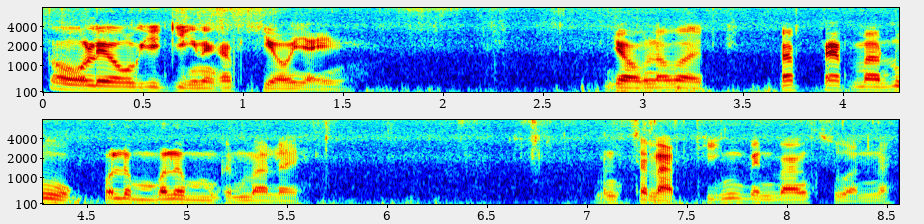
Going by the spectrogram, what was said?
โตเร็วจริงๆนะครับ เขียวใหญ่ ยอมแล้วว่าแป๊บๆมาลูกเบิ่มเบิ่มขึ้นมาเลย มันสลัดทิ้งเป็นบางส่วนนะ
